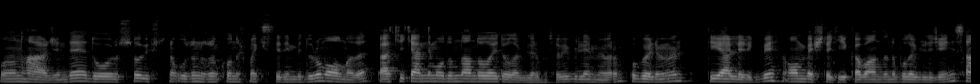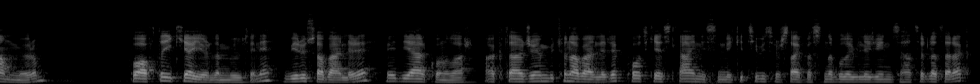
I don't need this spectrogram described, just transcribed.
Bunun haricinde doğrusu üstüne uzun uzun konuşmak istediğim bir durum olmadı. Belki kendi modumdan dolayı da olabilir bu tabi bilemiyorum. Bu bölümün diğerleri gibi 15 dakika bandını bulabileceğini sanmıyorum. Bu hafta ikiye ayırdım bülteni. Virüs haberleri ve diğer konular. Aktaracağım bütün haberleri Podcast Line isimdeki Twitter sayfasında bulabileceğinizi hatırlatarak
